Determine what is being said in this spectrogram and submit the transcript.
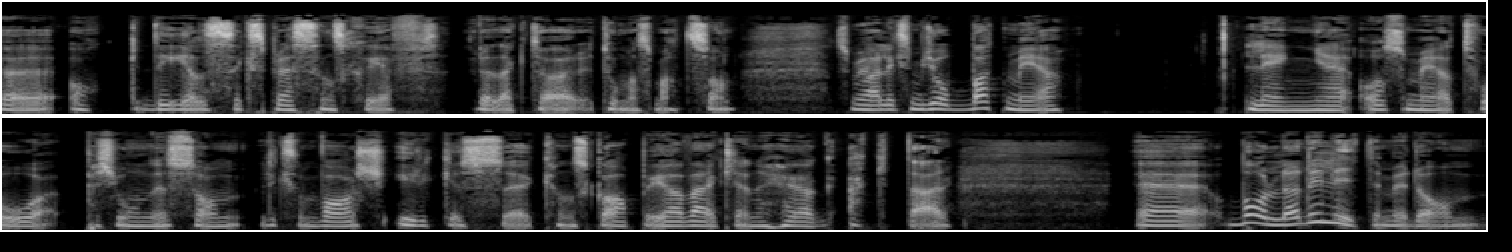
eh, och dels Expressens chefredaktör Thomas Mattsson, som jag har liksom jobbat med länge och som är två personer som liksom vars yrkeskunskaper jag verkligen högaktar. Eh, bollade lite med dem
